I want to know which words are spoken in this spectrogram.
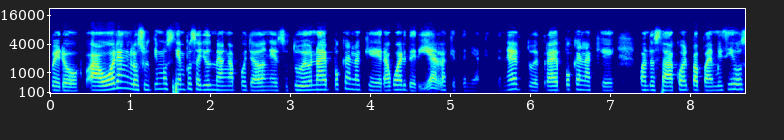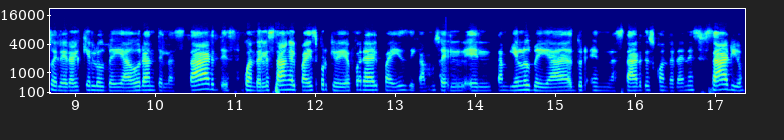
pero ahora en los últimos tiempos ellos me han apoyado en eso. Tuve una época en la que era guardería la que tenía que tener, tuve otra época en la que cuando estaba con el papá de mis hijos, él era el que los veía durante las tardes, cuando él estaba en el país, porque vivía fuera del país, digamos, él, también los veía en las tardes cuando era necesario.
